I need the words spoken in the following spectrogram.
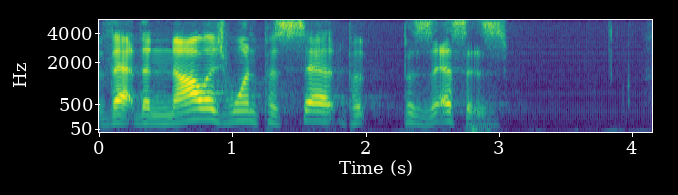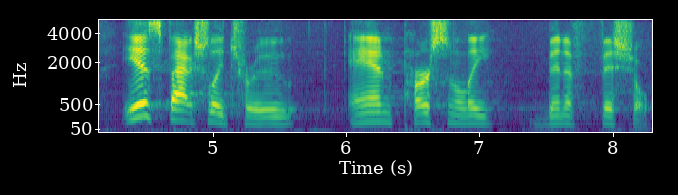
that the knowledge one possesses is factually true and personally beneficial.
